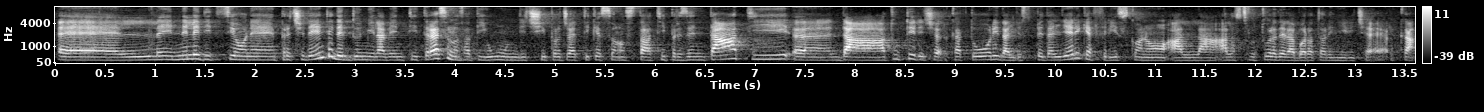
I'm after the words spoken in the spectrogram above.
Eh, nell'edizione precedente del 2023 sono stati 11 progetti che sono stati presentati eh, da tutti i ricercatori, dagli ospedalieri che afferiscono alla, alla struttura dei laboratori di ricerca.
